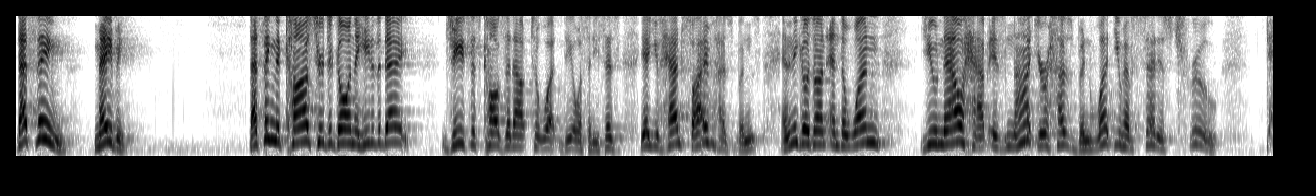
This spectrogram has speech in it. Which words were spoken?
That thing, maybe. That thing that caused her to go in the heat of the day. Jesus calls it out to what? Deal with it. He says, Yeah, you've had five husbands. And then he goes on, and the one you now have is not your husband. What you have said is true. Dang.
